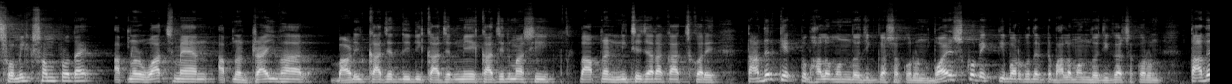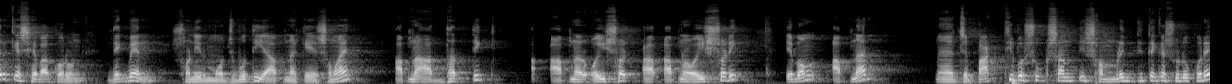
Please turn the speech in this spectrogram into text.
শ্রমিক সম্প্রদায়, আপনার ওয়াচম্যান আপনার ড্রাইভার বাড়ির কাজের দিদি, কাজের মেয়ে, কাজের মাসি, বা আপনার নিচে যারা কাজ করে, তাদেরকে একটু ভালো মন্দ জিজ্ঞাসা করুন। বয়স্ক ব্যক্তিবর্গদের একটু ভালো মন্দ জিজ্ঞাসা করুন, তাদেরকে সেবা করুন। দেখবেন, শনির মজবুতি আপনাকে এ সময় আপনার আধ্যাত্মিক, আপনার ঐশ্বর, আপনার ঐশ্বরিক এবং আপনার যে পার্থিব সুখ, শান্তি, সমৃদ্ধি থেকে শুরু করে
